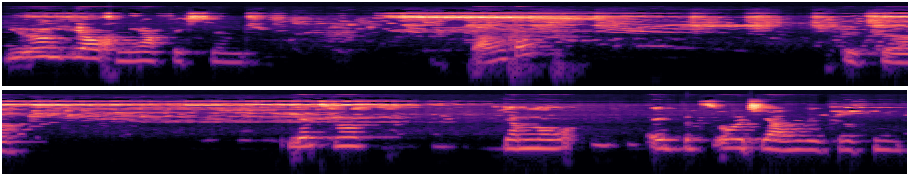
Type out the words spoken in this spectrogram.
Die irgendwie auch nervig sind. Danke. Bitte. Jetzt so. Die haben nur 8-Bits Ulti angegriffen.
